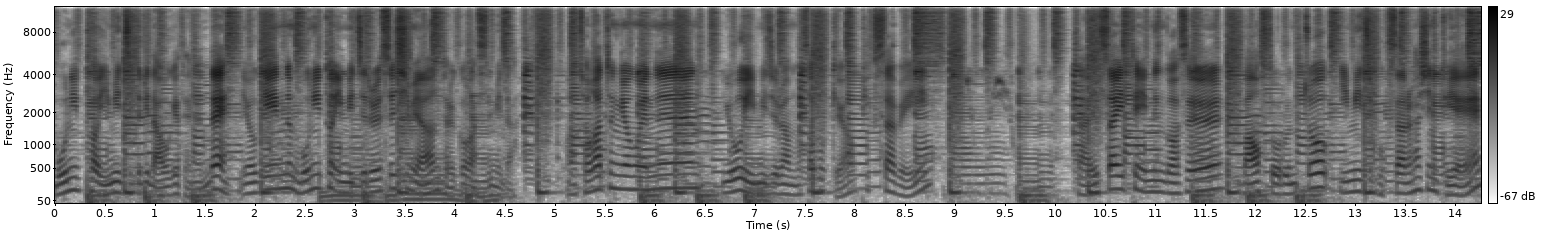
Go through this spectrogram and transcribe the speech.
모니터 이미지들이 나오게 되는데 여기 있는 모니터 이미지를 쓰시면 될 것 같습니다 어, 저 같은 경우에는 요 이미지를 한번 써볼게요. 픽사베이. 자, 이 사이트에 있는 것을 마우스 오른쪽 이미지 복사를 하신 뒤에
